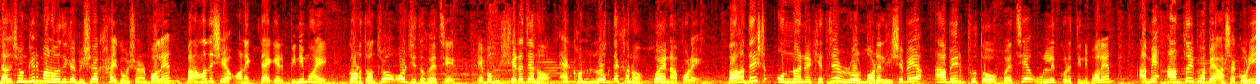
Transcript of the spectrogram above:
জাতিসংঘের মানবাধিকার বিষয়ক হাইকমিশনার বলেন, বাংলাদেশে অনেক ত্যাগের বিনিময়ে গণতন্ত্র অর্জিত হয়েছে এবং সেটা যেন এখন লোক দেখানো হয়ে না পড়ে। বাংলাদেশ উন্নয়নের ক্ষেত্রে রোল মডেল হিসেবে আবির্ভূত হয়েছে উল্লেখ করে তিনি বলেন, আমি আন্তরিকভাবে আশা করি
